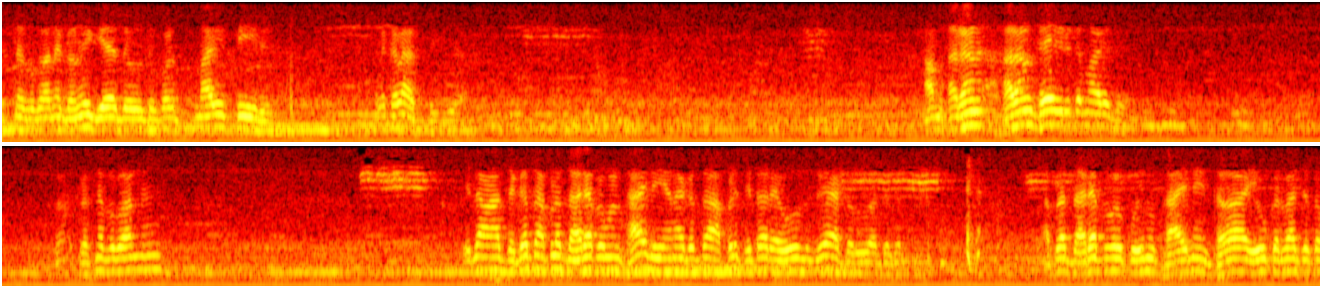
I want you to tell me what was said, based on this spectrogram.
કૃષ્ણ ભગવાને ઘણું ઘેર જવું હતું, પણ મારી તીર એટલે ખલાસ થઈ ગયા. આમ હરણ હરણ છે એવી રીતે માર્યું હતું કૃષ્ણ ભગવાન ને એટલે આ જગત આપણા ધાર્યા પ્રમાણે થાય નહીં, એના કરતા આપણે છેટા રહેવું જોયા કરવું આ જગત. આપડા ધાર્યા પ્રમાણે કોઈનું થાય નહીં થવા એવું કરવા છે તો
